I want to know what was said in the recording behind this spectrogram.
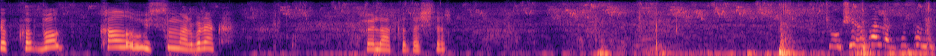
yok kal, bak- kal uçsunlar bırak. Böyle arkadaşlar. Çok şey yaparlarsa salayım.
